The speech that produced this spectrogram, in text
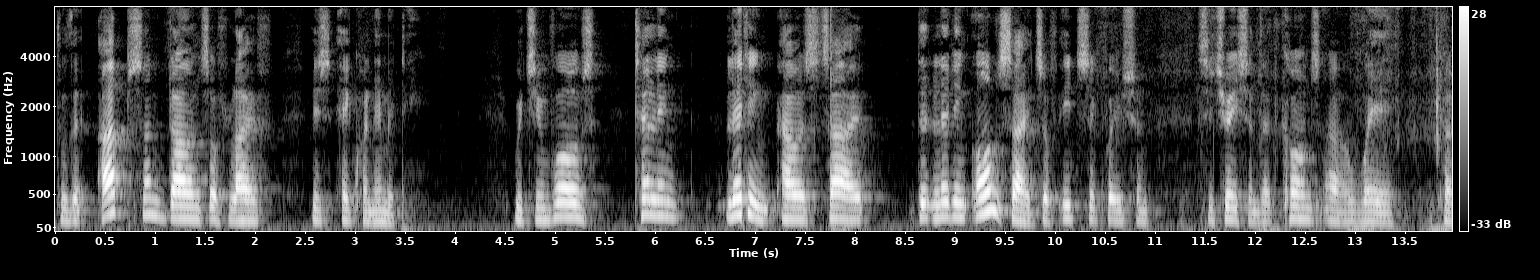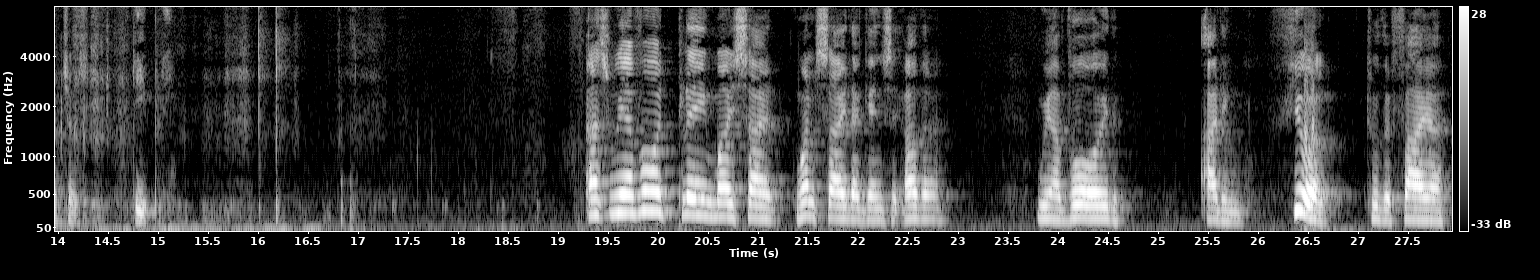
to the ups and downs of life is equanimity, which involves telling, letting our side, letting all sides of each equation, situation that comes our way touch us deeply. As we avoid playing my side, one side against the other, we avoid adding fuel to the fire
